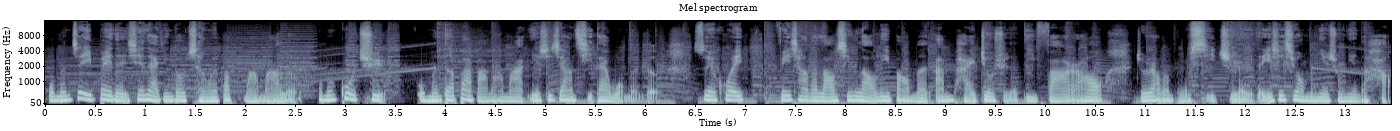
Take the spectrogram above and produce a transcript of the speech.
我们这一辈的现在已经都成为爸爸妈妈了，我们过去我们的爸爸妈妈也是这样期待我们的，所以会非常的劳心劳力帮我们安排就学的地方，然后就让我们补习之类的，也是希望我们念书念得好。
